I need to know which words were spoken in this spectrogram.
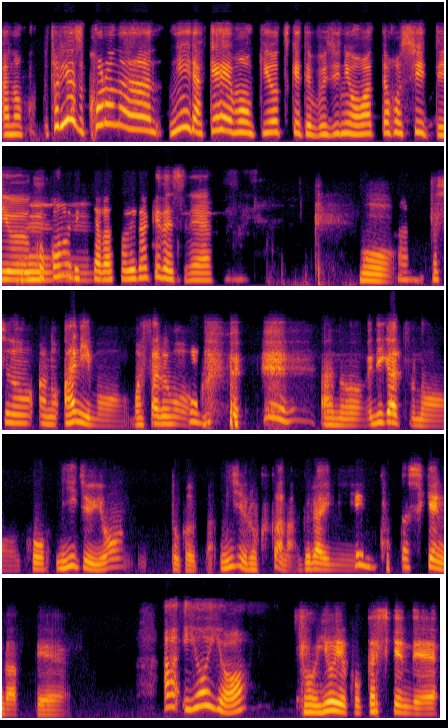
あの、とりあえずコロナにだけもう気をつけて無事に終わってほしいっていう、うん。ここまで来たらそれだけですね。もううん、私の、あの、兄も、マサルも、あの、2月の、こう、24とかか、26かなぐらいえ。に国家試験があって、あ、いよいよ？そう、いよいよ国家試験で、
